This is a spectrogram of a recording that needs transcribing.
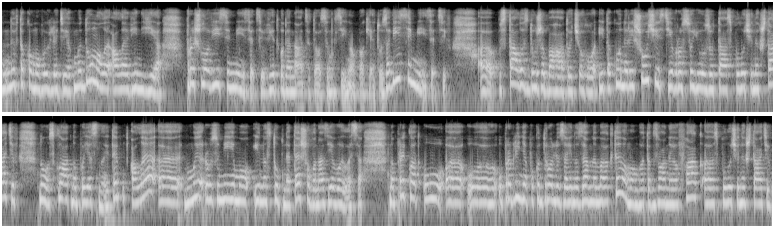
не в такому вигляді, як ми думали, але він є. Пройшло 8 місяців від 11-го санкційного пакету. За 8 місяців е, сталося дуже багато чого, і таку нерішучість Євросоюзу та Сполучених Штатів ну складно пояснити. Але е, ми розуміємо і наступне, те, що вона з'явилася. Наприклад, у, е, управління по контролю за іноземними активами, або так званий ОФАК е, Сполучених Штатів,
